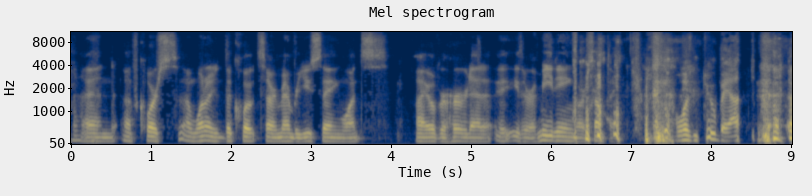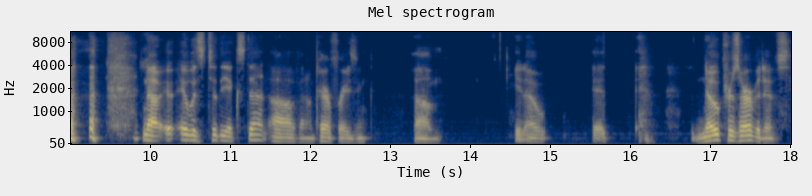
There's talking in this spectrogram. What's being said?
and of course, uh, one of the quotes I remember you saying once I overheard at a, either a meeting or something. it wasn't too bad. no, it, it, was to the extent of, and I'm paraphrasing. Um, you know, it, no preservatives.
